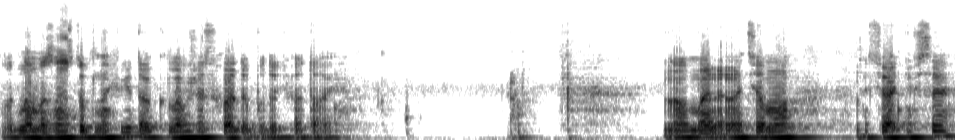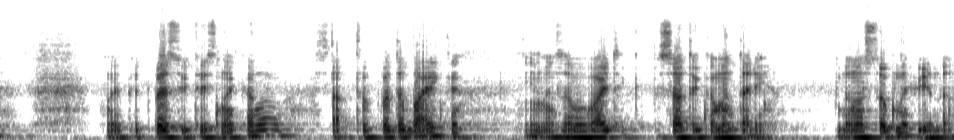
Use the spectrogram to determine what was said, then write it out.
в одному з наступних відео, коли вже сходи будуть готові. Ну, в мене на цьому на сьогодні все. Ви підписуйтесь на канал, ставте вподобайки і не забувайте писати коментарі. До наступних відео.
